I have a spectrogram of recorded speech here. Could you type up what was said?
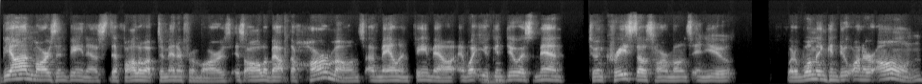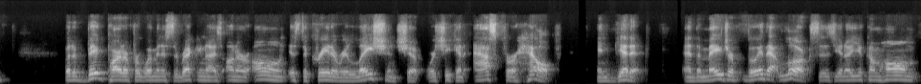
beyond mars and venus the follow-up to men are from mars is all about the hormones of male and female and what you can do as men to increase those hormones in you, what a woman can do on her own. But a big part of for women is to recognize on her own is to create a relationship where she can ask for help and get it. And the major the way that looks is, you know, you come home,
